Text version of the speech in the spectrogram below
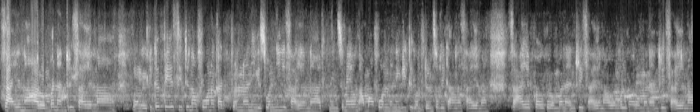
சாயண்ணா ரொம்ப நன்றி சாயண்ணா உங்ககிட்ட பேசிட்டு நான் ஃபோனை கட் பண்ணேன். நீங்க சொன்னீங்க சாயண்ணா அடுத்த நிமிஷமே உங்க அம்மா ஃபோன் பண்ணி வீட்டுக்கு வந்துட்டேன்னு சொல்லிட்டாங்க சாயண்ணா சாயப்பாவுக்கு ரொம்ப நன்றி சாயண்ணா உங்களுக்கும் ரொம்ப நன்றி சாயண்ணா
